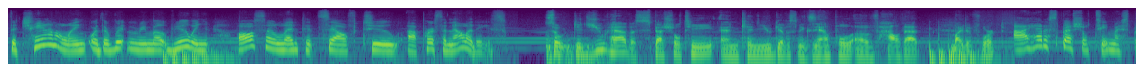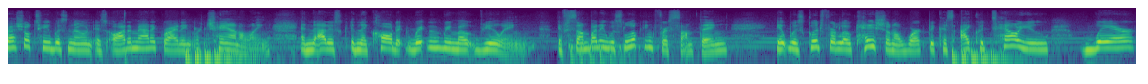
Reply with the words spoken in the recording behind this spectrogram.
the channeling or the written remote viewing also lent itself to uh, personalities. So, did you have a specialty, and can you give us an example of how that might have worked? I had a specialty. My specialty was known as automatic writing or channeling, and that is, and they called it written remote viewing. If somebody was looking for something, it was good for locational work because I could tell you where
